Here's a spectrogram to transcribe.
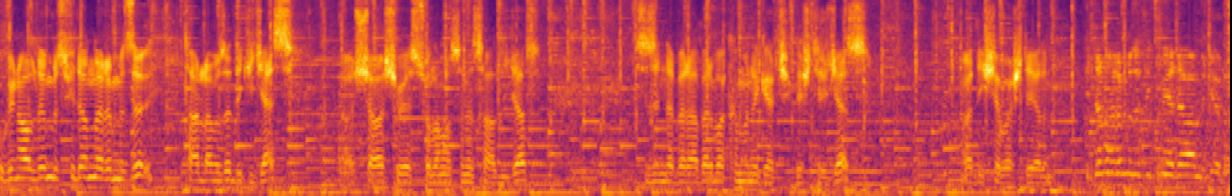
Bugün aldığımız fidanlarımızı tarlamıza dikeceğiz. Yavaş yavaş ve sulamasını sağlayacağız. Sizinle beraber bakımını gerçekleştireceğiz. Hadi işe başlayalım. Fidanlarımızı dikmeye devam ediyoruz.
